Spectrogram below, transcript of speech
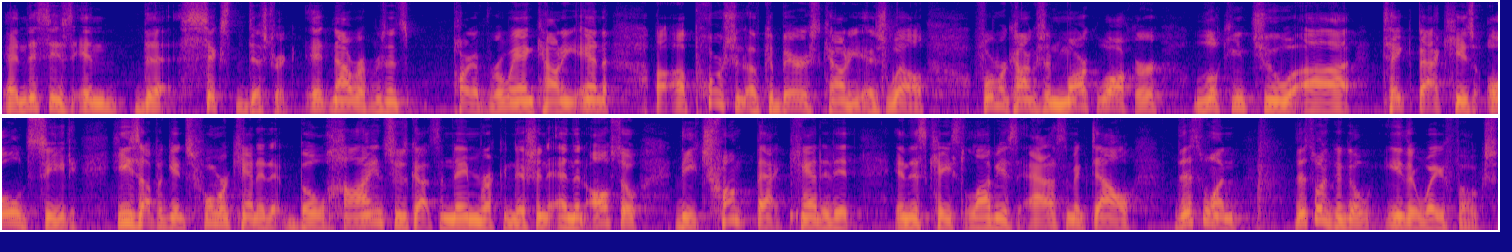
And this is in the 6th district. It now represents part of Rowan County and a, a portion of Cabarrus County as well. Former Congressman Mark Walker looking to uh, take back his old seat. He's up against former candidate Bo Hines, who's got some name recognition, and then also the Trump back candidate, in this case, lobbyist Addison McDowell. This one, this one could go either way, folks.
